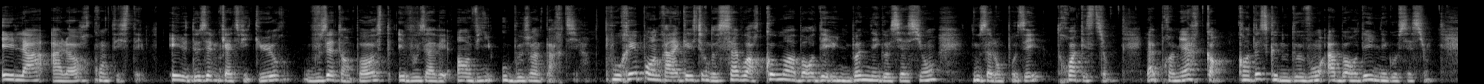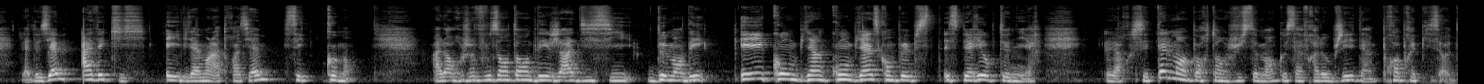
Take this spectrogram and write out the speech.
et là, alors, contester. Et le deuxième cas de figure, vous êtes en poste et vous avez envie ou besoin de partir. Pour répondre à la question de savoir comment aborder une bonne négociation, nous allons poser trois questions. La première, quand Quand est-ce que nous devons aborder une négociation? La deuxième, avec qui? Et évidemment la troisième, c'est comment Alors je vous entends déjà d'ici demander et combien, combien est-ce qu'on peut espérer obtenir? Alors c'est tellement important justement que ça fera l'objet d'un propre épisode.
